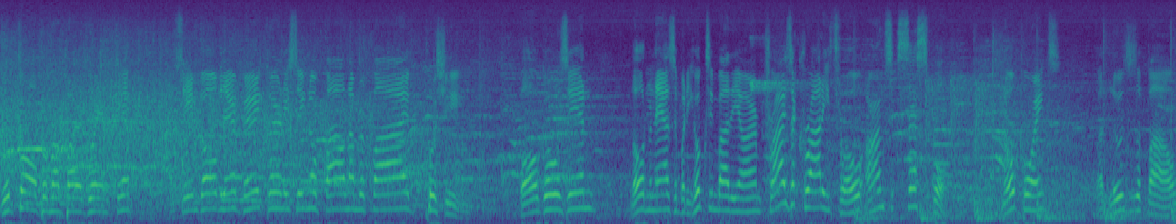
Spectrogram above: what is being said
Good call from umpire Graham Kemp. I see him go over there, very clearly signal foul number five, pushing. Ball goes in. Loadman has it, but he hooks him by the arm, tries a karate throw, unsuccessful. No points, but loses a foul.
